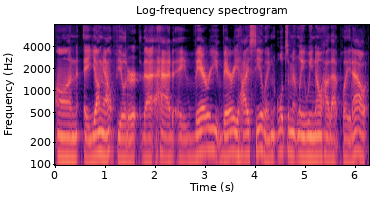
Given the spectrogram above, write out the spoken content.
on a young outfielder that had a very, very high ceiling. Ultimately, we know how that played out.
